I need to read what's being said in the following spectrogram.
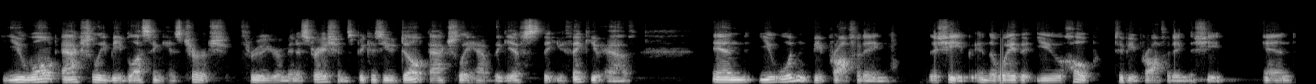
you won't actually be blessing his church through your ministrations because you don't actually have the gifts that you think you have. And you wouldn't be profiting the sheep in the way that you hope to be profiting the sheep. And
